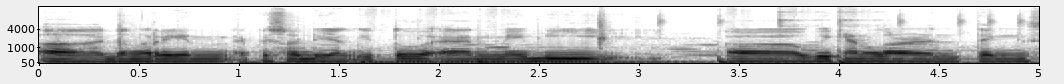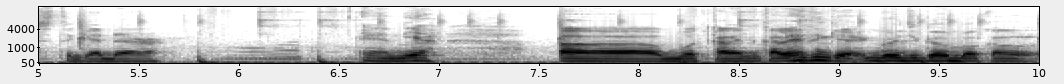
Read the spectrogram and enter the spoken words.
uh, dengerin episode yang itu and maybe uh, we can learn things together. And yeah, uh, buat kalian-kalian kayak gue juga bakal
